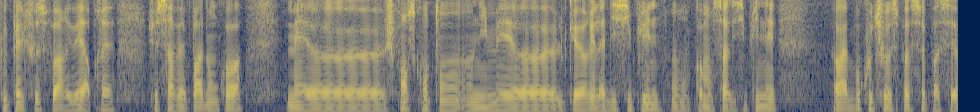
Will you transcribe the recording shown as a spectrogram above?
que quelque chose peut arriver. Après, je savais pas donc quoi. Mais euh, je pense quand on, y met le cœur et la discipline, on commence à discipliner Ouais, beaucoup de choses peuvent se passer.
